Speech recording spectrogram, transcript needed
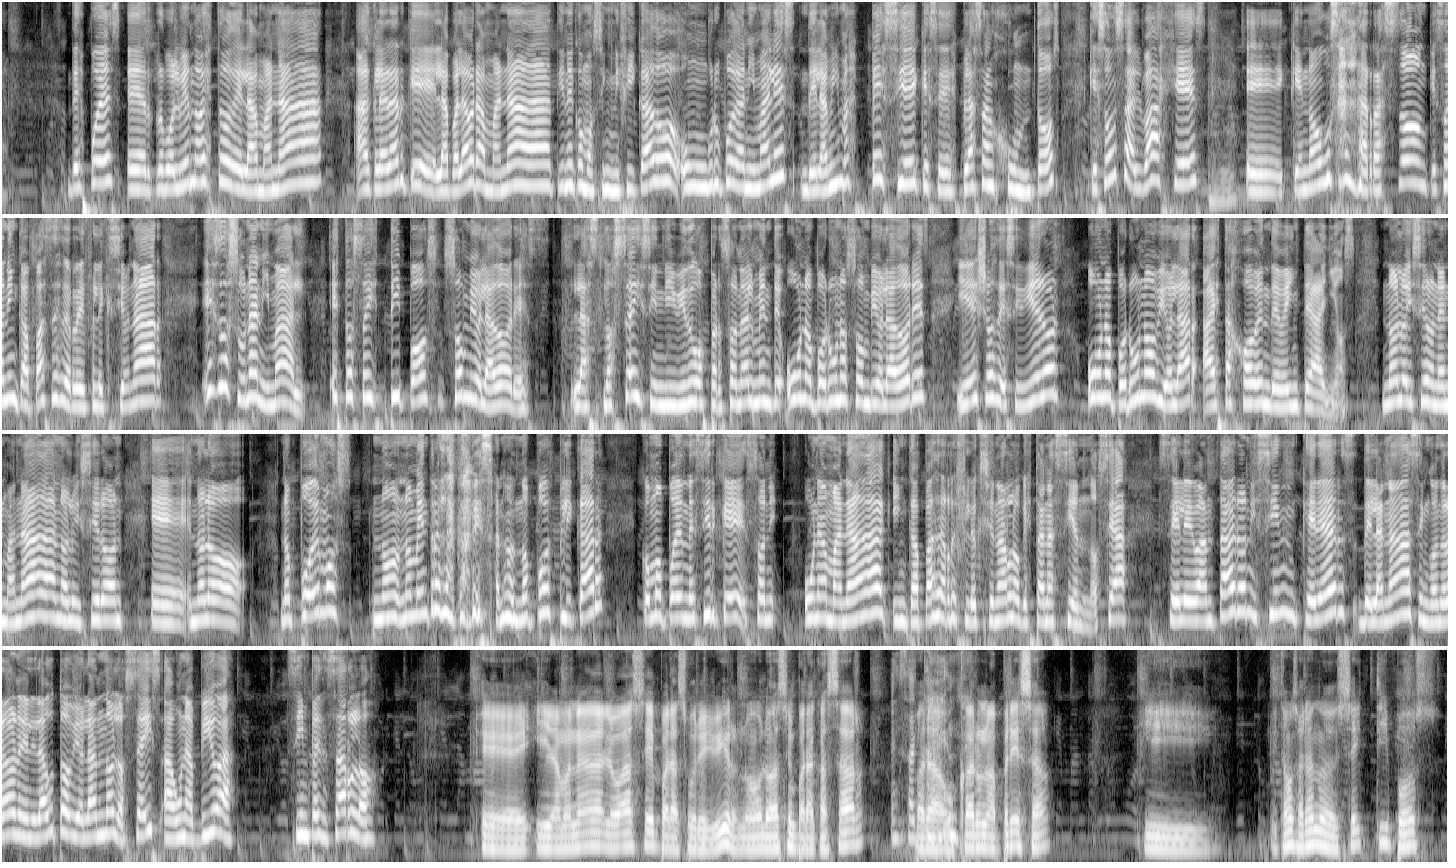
Después, eh, revolviendo esto de la manada, aclarar que la palabra manada tiene como significado un grupo de animales de la misma especie que se desplazan juntos, que son salvajes, eh, que no usan la razón, que son incapaces de reflexionar. Eso es un animal. Estos seis tipos son violadores. Las, los seis individuos personalmente, uno por uno, son violadores y ellos decidieron uno por uno violar a esta joven de 20 años. No lo hicieron en manada, no lo hicieron, eh, no lo, no podemos, no, no me entra en la cabeza, no, no puedo explicar cómo pueden decir que son una manada incapaz de reflexionar lo que están haciendo. O sea, se levantaron y sin querer de la nada se encontraron en el auto violando los seis a una piba sin pensarlo. Eh, y la manada lo hace para sobrevivir, ¿no? Lo hacen para cazar, para buscar una presa. Y, y estamos hablando de seis tipos,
